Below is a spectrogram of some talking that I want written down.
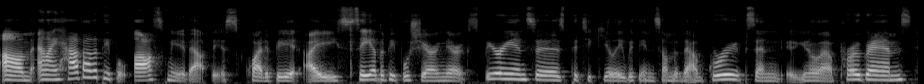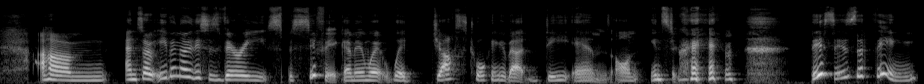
Um, and I have other people ask me about this quite a bit. I see other people sharing their experiences, particularly within some of our groups and you know our programs. Um, and so, even though this is very specific, I mean, we're we're just talking about DMs on Instagram. this is a thing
